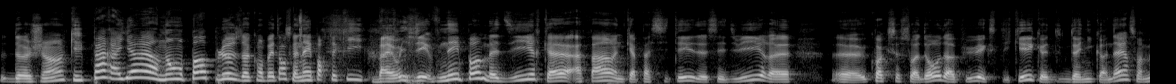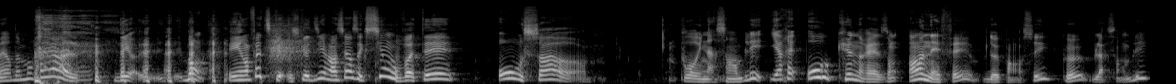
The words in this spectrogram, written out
de gens qui, par ailleurs, n'ont pas plus de compétences que n'importe qui. Ben oui. Venez pas me dire qu'à part une capacité de séduire, euh, euh, quoi que ce soit d'autre a pu expliquer que Denis Coderre soit maire de Montréal. Euh, bon, et en fait, ce que, ce que dit Rancière, c'est que si on votait au sort pour une assemblée, il n'y aurait aucune raison, en effet, de penser que l'assemblée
